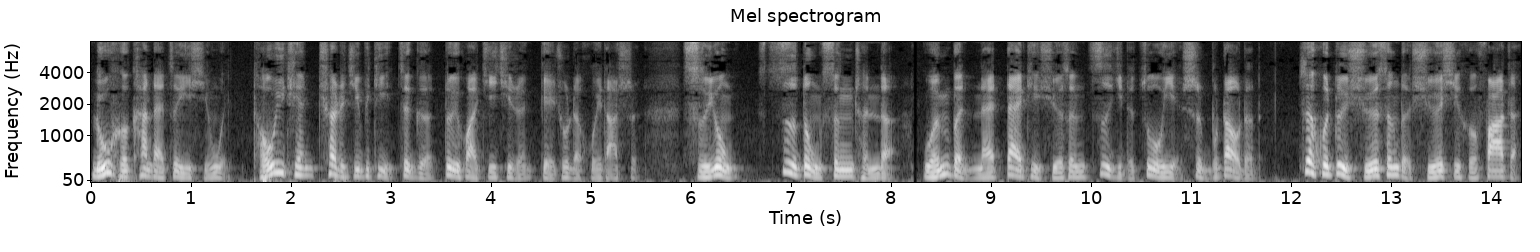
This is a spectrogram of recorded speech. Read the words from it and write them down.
如何看待这一行为？头一天，ChatGPT 这个对话机器人给出的回答是：使用自动生成的文本来代替学生自己的作业是不道德的，这会对学生的学习和发展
